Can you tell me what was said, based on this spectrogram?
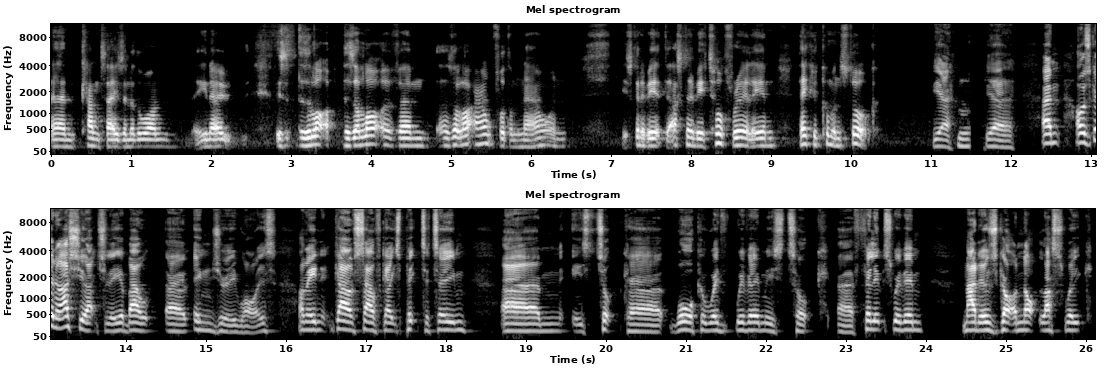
Um, Kante's another one. You know, there's there's a lot of, there's a lot of um, there's a lot out for them now, and it's going to be that's going to be tough, really, and they could come unstuck. Yeah, yeah. Um, I was going to ask you actually about uh, injury wise. I mean, Gareth Southgate's picked a team. Um, he's took uh, Walker with with him. He's took uh, Phillips with him. Madders got a knot last week.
